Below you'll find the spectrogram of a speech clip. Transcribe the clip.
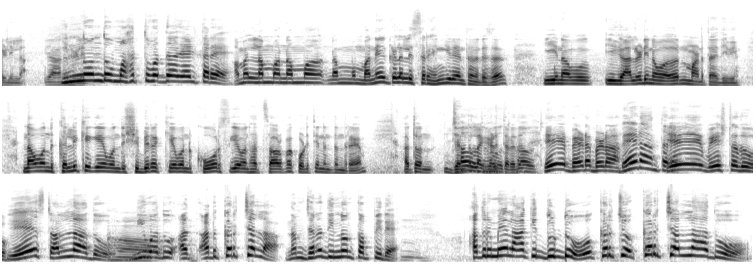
ಹೇಳಿಲ್ಲ. ಇನ್ನೊಂದು ಮಹತ್ವದ ಹೇಳ್ತಾರೆ. ಆಮೇಲೆ ನಮ್ಮ ನಮ್ಮ ನಮ್ಮ ಮನೆಗಳಲ್ಲಿ ಸರ್ ಹೆಂಗಿದೆ ಅಂತಂದ್ರೆ ಸರ್ ಈ ನಾವು ಈಗ ಆಲ್ರೆಡಿ ನಾವು ಅರ್ನ್ ಮಾಡ್ತಾ ಇದ್ದೀವಿ ನಾವು ಒಂದು ಕಲಿಕೆಗೆ ಒಂದು ಶಿಬಿರಕ್ಕೆ ಒಂದು ಕೋರ್ಸ್ಗೆ ಒಂದು ಹತ್ತು ಸಾವಿರ ರೂಪಾಯಿ ಕೊಡ್ತೀನಿ ಅಂತಂದ್ರೆ ಅಥವಾ ಜನರಲ್ ಆಗಿ ಹೇಳ್ತಾರೆ ಏ ಬೇಡ ಬೇಡ. ಬೇಡ ಅಂತ ಏ ವೇಸ್ಟ್ ಅದು. ವೇಸ್ಟ್ ಅಲ್ಲ ಅದು. ನೀವು ಅದು ಅದ್- ಅದು ಖರ್ಚಲ್ಲ. ನಮ್ಮ ಜನದ ಇನ್ನೊಂದು ತಪ್ಪಿದೆ. ಅದ್ರ ಮೇಲೆ ಹಾಕಿದ ದುಡ್ಡು ಖರ್ಚು ಖರ್ಚಲ್ಲ ಅದು.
